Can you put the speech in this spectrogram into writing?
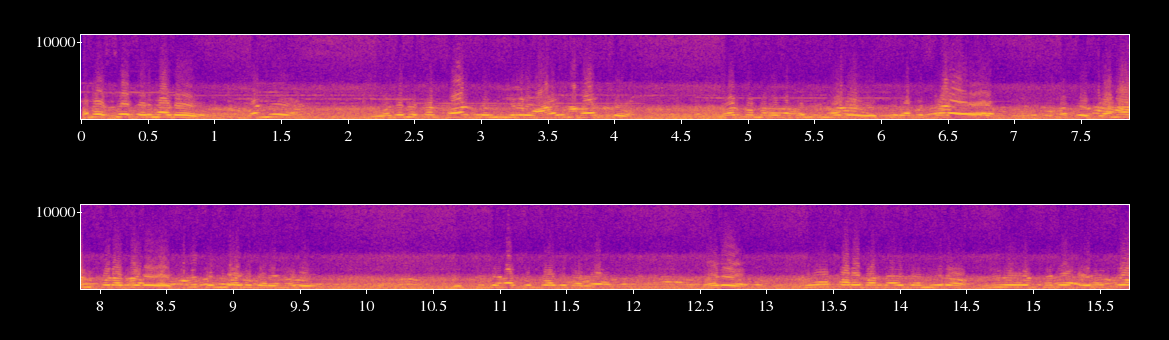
ನಮಸ್ತೆ ಕರ್ನಾಟಕ ಬನ್ನಿ. ಒದನಕಲ್ ಫಾಲ್ಟ್ ಬಂದಿದ್ದೀವಿ ಆಯಿಲ್ ಫಾಲ್ಟ್ ನೋಡ್ಕೊಂಬರೋಣ ಬನ್ನಿ ನೋಡಿ, ಎಷ್ಟು ರಭಸ ಮತ್ತು ಜನ ಕೂಡ ನೋಡಿ, ಎಷ್ಟು ತುಂಬೋಗಿದ್ದಾರೆ ನೋಡಿ. ಎಷ್ಟು ಜನ ತುಂಬಿದ್ದಾರೆ. ನೋಡಿ ಸೂಪರ್ ಬರ್ತಾ ಇದೆ ನೀರು. ನೀವು ಒಂದ್ಸಲಿ ದಯವಿಟ್ಟು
